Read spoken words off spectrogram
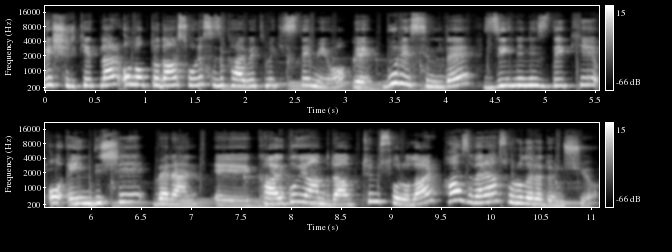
Ve şirketler o noktadan sonra sizi kaybetmek istemiyor ve bu resimde zihninizdeki o endişe veren, e, kaygı uyandıran tüm sorular haz veren sorulara dönüşüyor.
